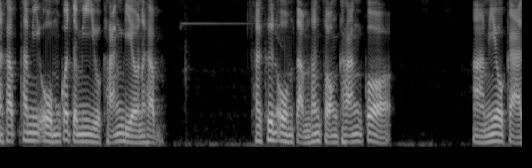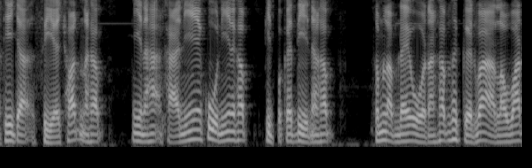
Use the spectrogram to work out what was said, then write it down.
นะครับ ถ้ามีโอห์มก็จะมีอยู่ครั้งเดียวนะครับ ถ้าขึ้นโอห์มต่ำทั้งสองครั้งก็ มีโอกาสที่จะเสียช็อตนะครับนี่นะฮะขานี้คู่นี้นะครับผิดปกตินะครับสำหรับไดโอดนะครับ ถ้าเกิดว่าเราวัด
